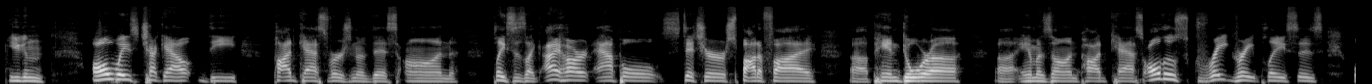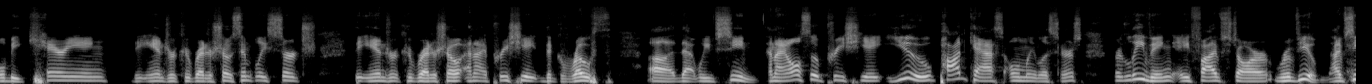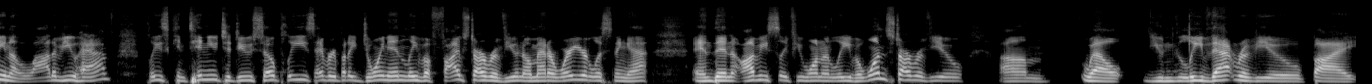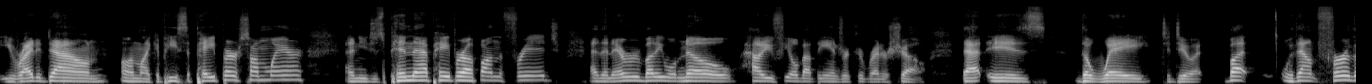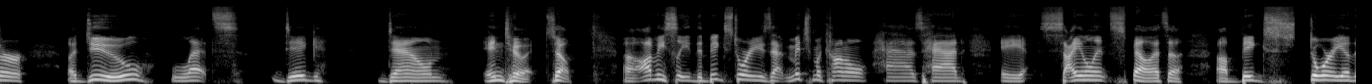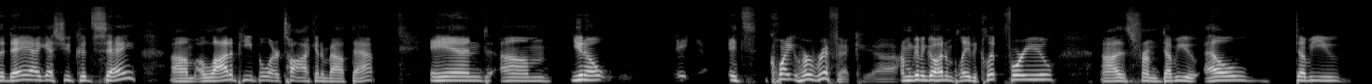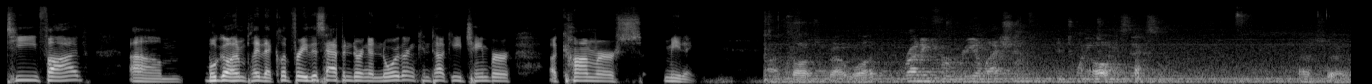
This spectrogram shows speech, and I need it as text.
You can always check out the podcast version of this on places like iHeart, Apple, Stitcher, Spotify, uh, Pandora, uh, Amazon Podcasts, all those great, great places will be carrying the Andrew Cooperrider Show. Simply search the Andrew Cooperrider Show, and I appreciate the growth uh, that we've seen. And I also appreciate you, podcast only listeners, for leaving a five star review. I've seen a lot of you have. Please continue to do so. Please, everybody, join in, leave a five star review, no matter where you're listening at. And then, obviously, if you want to leave a one star review, um, well, you leave that review by you write it down on like a piece of paper somewhere and you just pin that paper up on the fridge and then everybody will know how you feel about the Andrew Cooperrider show. That is the way to do it. But without further ado, let's dig down into it. So, uh, obviously, the big story is that Mitch McConnell has had a silent spell. That's a, a big story of the day, I guess you could say. Um, a lot of people are talking about that. And, um, you know, it, it's quite horrific. Uh, I'm going to go ahead and play the clip for you. Uh, it's from WLWT5. Um, we'll go ahead and play that clip for you. This happened during a Northern Kentucky Chamber of Commerce meeting. My thoughts about what? running for reelection in 2026. That's, uh,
